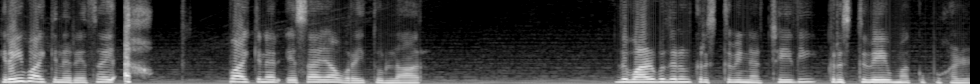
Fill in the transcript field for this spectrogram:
இறைவாய்க்கினர் எசாயா வாய்க்கினர் எசாயா உரைத்துள்ளார். இது வாழ்வுதரும் கிறிஸ்துவின் நற்செய்தி கிறிஸ்துவே உமக்கு புகழ்.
